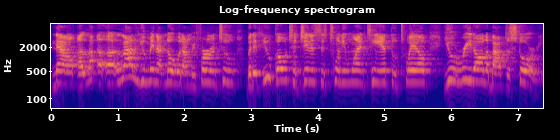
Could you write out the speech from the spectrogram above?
Now, a lot, a lot of you may not know what I'm referring to, but if you go to Genesis 21 10 through 12, you'll read all about the story.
